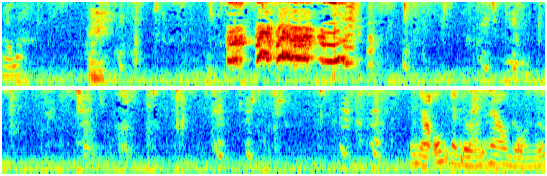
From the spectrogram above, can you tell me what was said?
Ngon quá. Uống trà đường hao đường nữa.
